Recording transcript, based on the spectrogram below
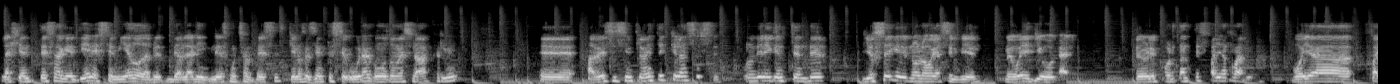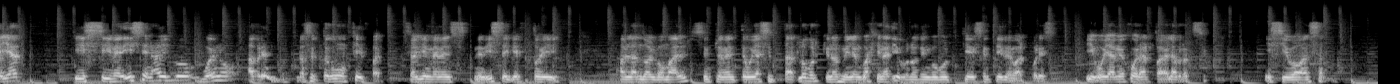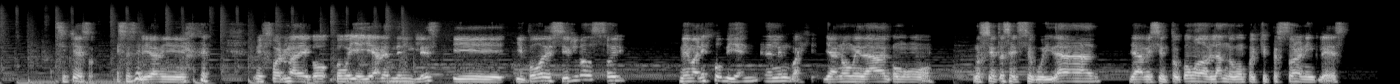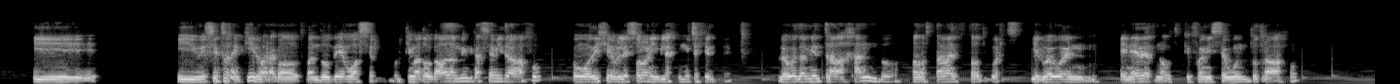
la gente esa que tiene ese miedo de, hablar inglés muchas veces, que no se siente segura, como tú mencionabas, Carlin. Eh, a veces simplemente hay que lanzarse. Uno tiene que entender, yo sé que no lo voy a hacer bien, me voy a equivocar, pero lo importante es fallar rápido. Voy a fallar y si me dicen algo, bueno, aprendo, lo acepto como feedback. Si alguien me, me dice que estoy hablando algo mal, simplemente voy a aceptarlo porque no es mi lenguaje nativo, no tengo por qué sentirme mal por eso. Y voy a mejorar para la próxima. Y sigo avanzando. Así que eso, esa sería mi, mi forma de cómo, llegué a aprender inglés. Y, y, puedo decirlo, soy, me manejo bien en el lenguaje. Ya no me da como, no siento esa inseguridad, ya me siento cómodo hablando con cualquier persona en inglés. Y, y me siento tranquilo ahora cuando, debo hacerlo, porque me ha tocado también, gracias a mi trabajo, como dije, hablé solo en inglés con mucha gente. Luego también trabajando cuando estaba en ThoughtWorks y luego en, en Evernote, que fue mi segundo trabajo,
